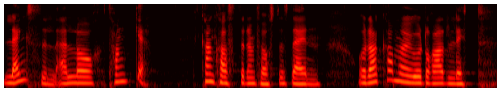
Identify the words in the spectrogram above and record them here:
lengsel eller tanke', kan kaste den første steinen. Og da kan vi jo dra det litt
